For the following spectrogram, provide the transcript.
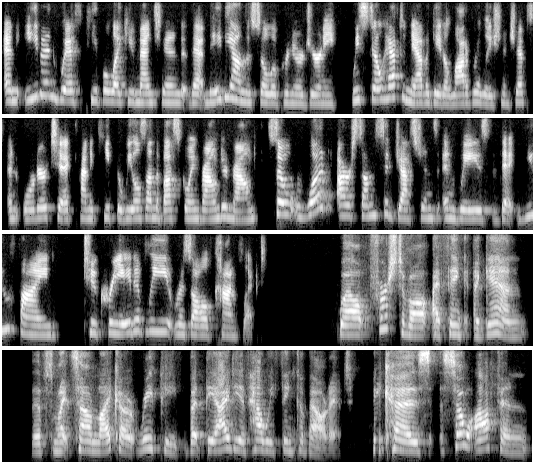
and even with people like you mentioned that maybe on the solopreneur journey, we still have to navigate a lot of relationships in order to kind of keep the wheels on the bus going round and round. So, what are some suggestions and ways that you find to creatively resolve conflict? Well, first of all, I think again, this might sound like a repeat, but the idea of how we think about it because so often,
